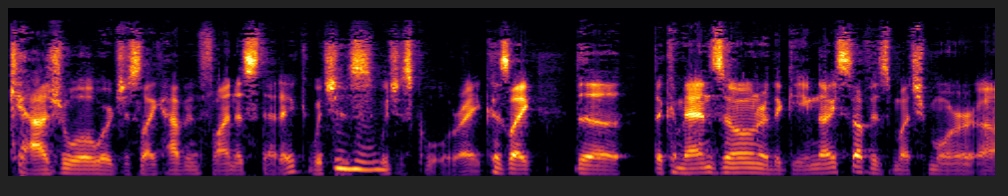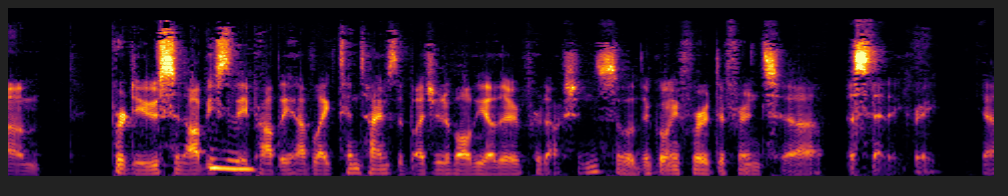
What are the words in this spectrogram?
casual or just like having fun aesthetic, which is Mm-hmm. which is cool, right? Because like the the command zone or the game night stuff is much more. Um, produced and obviously Mm-hmm. they probably have like 10 times the budget of all the other productions so they're going for a different uh, aesthetic right yeah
